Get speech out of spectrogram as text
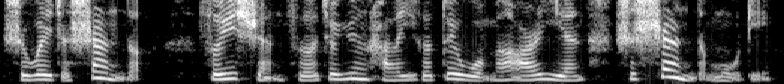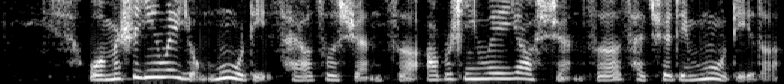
是为着善的。所以，选择就蕴含了一个对我们而言是善的目的。我们是因为有目的才要做选择，而不是因为要选择才确定目的的。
